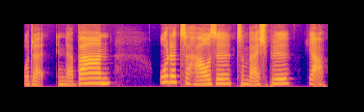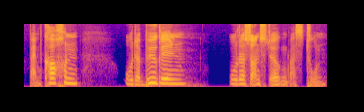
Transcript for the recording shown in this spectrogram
oder in der Bahn oder zu Hause zum Beispiel ja, beim Kochen oder Bügeln oder sonst irgendwas tun.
